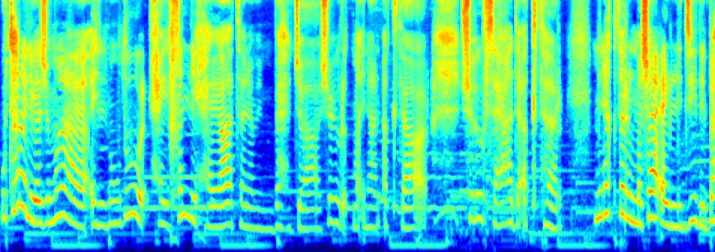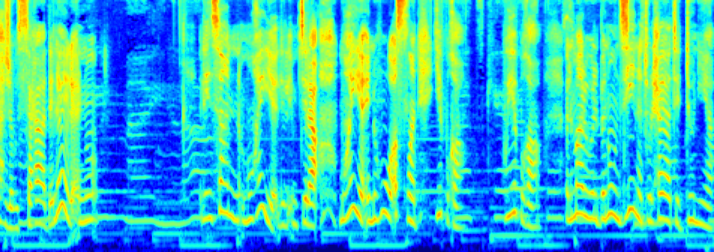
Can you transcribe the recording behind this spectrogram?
وترى يا جماعة الموضوع حيخلي حياتنا من بهجة شعور اطمئنان أكثر شعور سعادة أكثر من أكثر المشاعر اللي تزيد البهجة والسعادة. ليه؟ لأنه الإنسان مهيئ للامتلاء مهيئ إنه هو أصلا يبغى ويبغى. المال والبنون زينة الحياة الدنيا.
